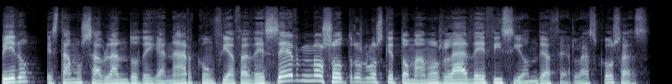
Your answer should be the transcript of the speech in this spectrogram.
Pero estamos hablando de ganar confianza, de ser nosotros los que tomamos la decisión de hacer las cosas.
